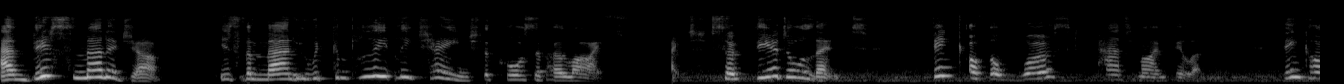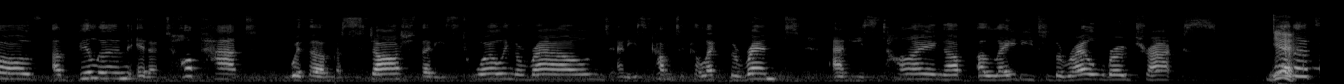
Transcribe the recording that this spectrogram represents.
And this manager is the man who would completely change the course of her life. So, Theodore Lent, think of the worst pantomime villain. Think of a villain in a top hat with a moustache that he's twirling around and he's come to collect the rent and he's tying up a lady to the railroad tracks. Yeah. that's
